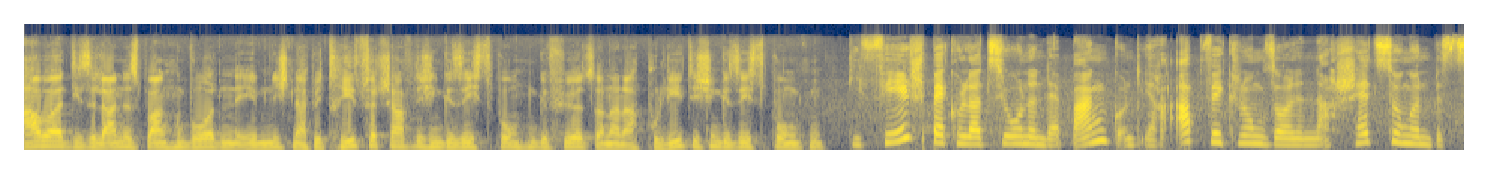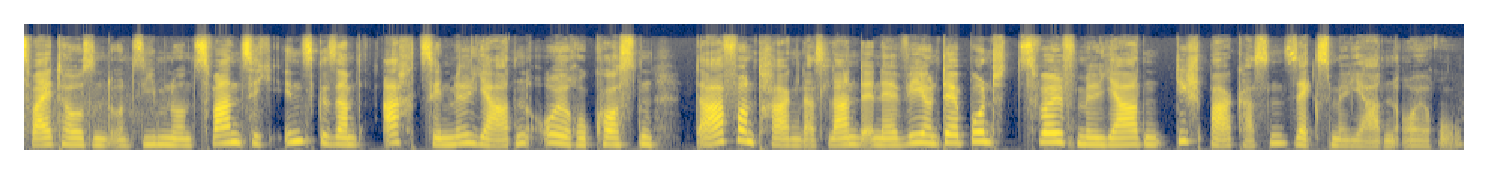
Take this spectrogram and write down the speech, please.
Aber diese Landesbanken wurden eben nicht nach betriebswirtschaftlichen Gesichtspunkten geführt, sondern nach politischen Gesichtspunkten. Die Fehlspekulationen der Bank und ihre Abwicklung sollen nach Schätzungen bis 2027 insgesamt 18 Milliarden Euro kosten. Davon tragen das Land NRW und der Bund 12 Milliarden, die Sparkassen 6 Milliarden Euro.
